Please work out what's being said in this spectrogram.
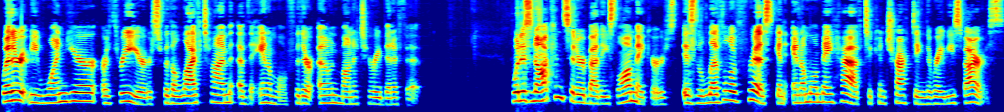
whether it be one year or three years for the lifetime of the animal for their own monetary benefit. What is not considered by these lawmakers is the level of risk an animal may have to contracting the rabies virus.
